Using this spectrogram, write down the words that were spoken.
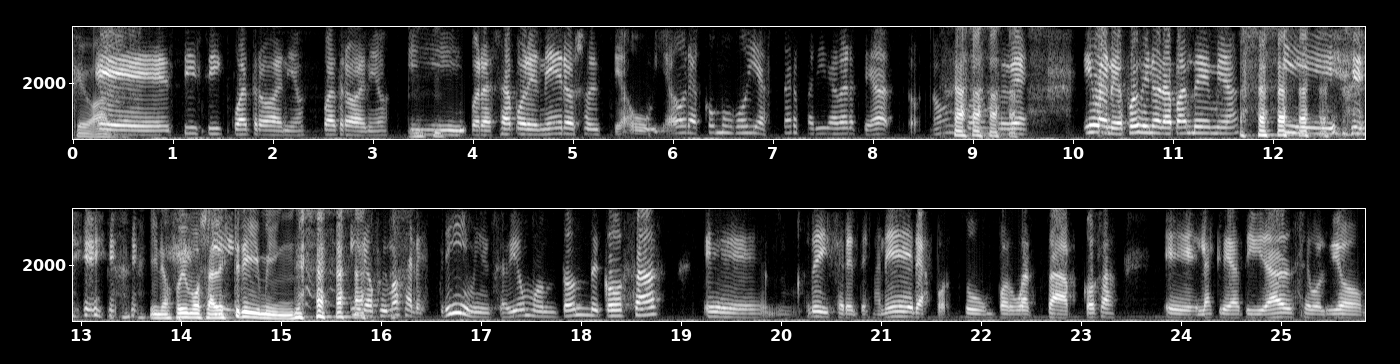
Qué va. Eh, sí, sí, cuatro años, cuatro años. Y por allá por enero yo decía, uy, ahora cómo voy a hacer para ir a ver teatro, ¿no? Con un bebé. Y bueno, después vino la pandemia y, Y nos fuimos al streaming. y nos fuimos al streaming. Se vio un montón de cosas eh, de diferentes maneras, por Zoom, por WhatsApp, cosas. eh, la creatividad se volvió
